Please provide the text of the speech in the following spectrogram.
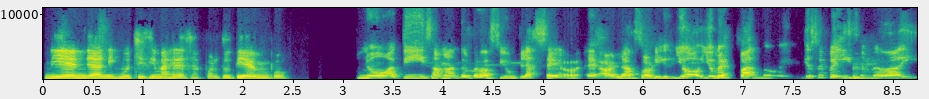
Bien, Yanis, muchísimas gracias por tu tiempo. No, a ti, Samantha, en verdad ha sido un placer eh, hablar sobre ellos. Yo, yo me expando, yo soy feliz, en verdad, y,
